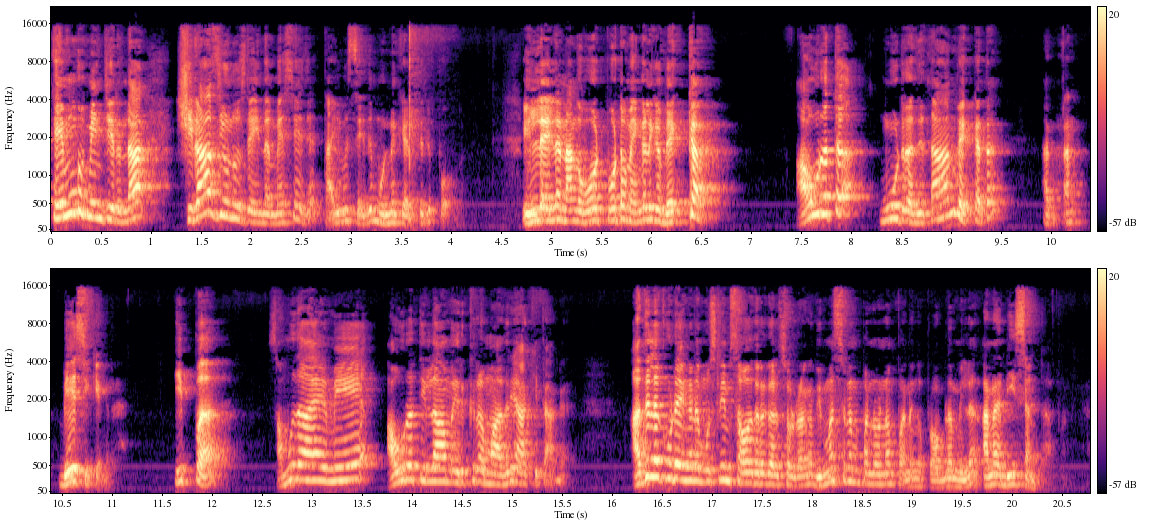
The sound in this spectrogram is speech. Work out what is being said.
தெம்பு மிஞ்சிருந்தா ஷிராஸ் யூனுஸ் இந்த மெசேஜை தயவு செய்து முன்னுக்கு எடுத்துட்டு போகும் இல்லை இல்லை நாங்கள் ஓட் போட்டோம் எங்களுக்கு வெக்கம். அவுரத்தை மூடுறது தான் வெக்கத்தை அதுதான் பேசிக்கங்க இப்போ சமுதாயமே அவுரத் இல்லாமல் இருக்கிற மாதிரி ஆக்கிட்டாங்க. அதில் கூட எங்களை முஸ்லீம் சகோதரர்கள் சொல்கிறாங்க விமர்சனம் பண்ணணும் பண்ணுங்கள் ப்ராப்ளம் இல்லை. ஆனால் டீசெண்டாக பண்ணுங்க.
